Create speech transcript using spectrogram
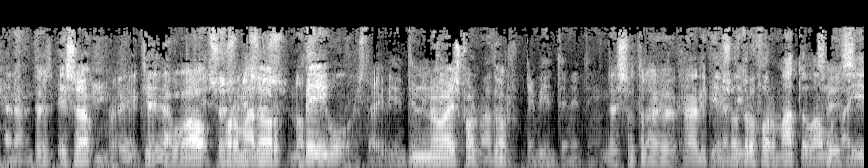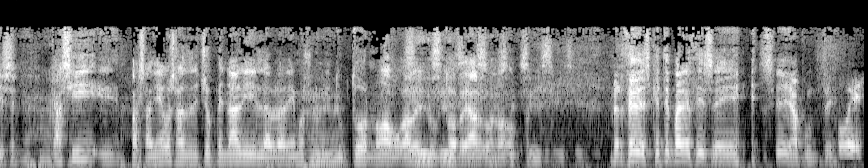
Claro, entonces, eso, eh, que el abogado Eso es- formador eso es nocivo, B está evidentemente. no es formador. Evidentemente. Es otra calificación. Es otro formato, vamos, Sí, ahí sí, es- sí. casi eh, pasaríamos al derecho penal y le hablaríamos un inductor, ¿no? Abogado Sí, inductor sí, de algo, sí, ¿no? Sí, sí, sí. Mercedes, ¿qué te parece ese, ese apunte? Pues,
